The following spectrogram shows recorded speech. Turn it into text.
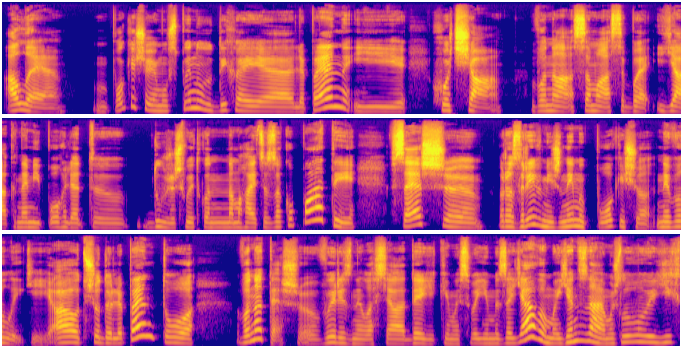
Але поки що йому в спину дихає Лепен, і, хоча вона сама себе, як, на мій погляд, е, дуже швидко намагається закопати, все ж е, розрив між ними поки що невеликий. А от щодо Лепен, то вона теж е, вирізнилася деякими своїми заявами. Я не знаю, можливо, їх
